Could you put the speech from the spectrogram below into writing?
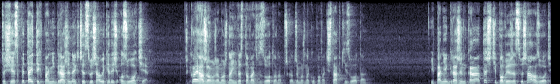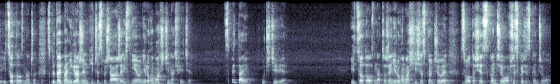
to się spytaj tych pani Grażynek, czy słyszały kiedyś o złocie. Czy kojarzą, że można inwestować w złoto, na przykład, że można kupować sztabki złota, i pani Grażynka też ci powie, że słyszała o złocie. I co to oznacza? Spytaj pani Grażynki, czy słyszała, że istnieją nieruchomości na świecie. Spytaj uczciwie. I co to oznacza? Że nieruchomości się skończyły, złoto się skończyło, wszystko się skończyło.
